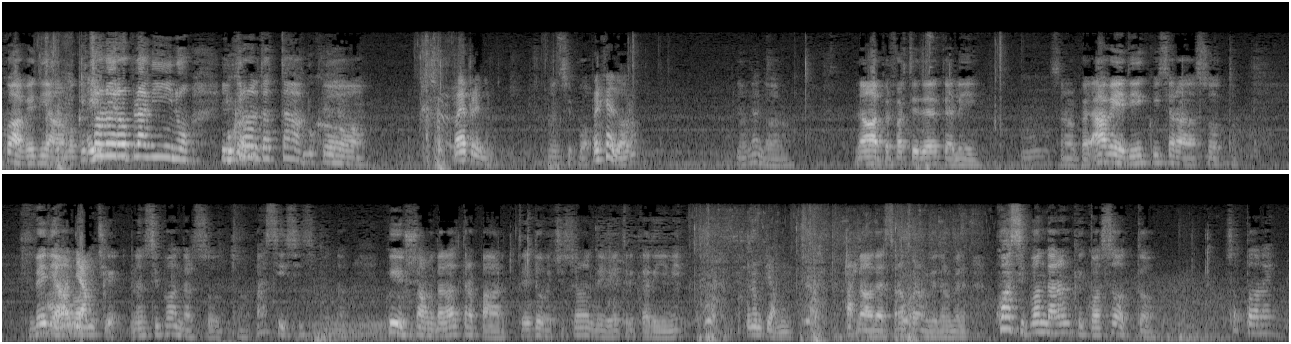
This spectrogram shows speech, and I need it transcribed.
Qua vediamo che c'è un aeroplanino! Il Buco- drone d'attacco! Vai a prenderlo. Non si può. Perché è d'oro? Non è d'oro. No, è per farti vedere che è lì. Per- Ah, vedi? Qui sarà sotto. Vediamo. Allora, che non si può andare sotto. Ah, sì, sì, si può andare. Qui usciamo dall'altra parte dove ci sono dei vetri carini. Rompiamoli. Dai. No, adesso no, non vedono bene. Qua si può andare anche qua sotto. Sottone.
